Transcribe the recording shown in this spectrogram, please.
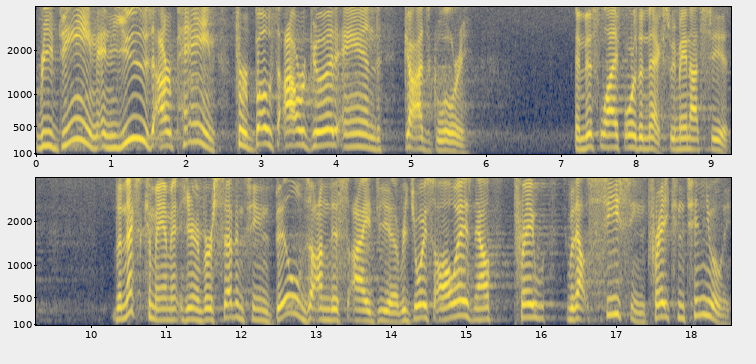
redeem and use our pain for both our good and God's glory. In this life or the next, we may not see it. The next commandment here in verse 17 builds on this idea rejoice always. Now, pray without ceasing, pray continually.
